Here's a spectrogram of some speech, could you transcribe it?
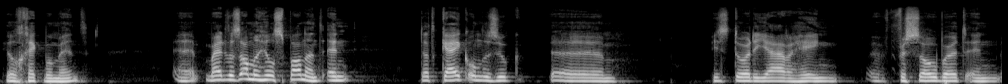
heel gek moment. Eh, maar het was allemaal heel spannend. En dat kijkonderzoek ehm, is door de jaren heen eh, versoberd en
